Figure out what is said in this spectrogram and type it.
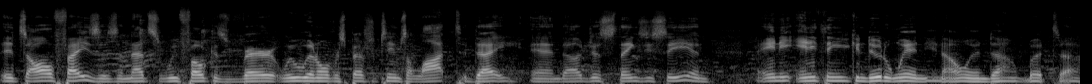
it's all phases, and that's we focus very. We went over special teams a lot today, and uh, just things you see and any anything you can do to win. You know, and uh, but uh,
